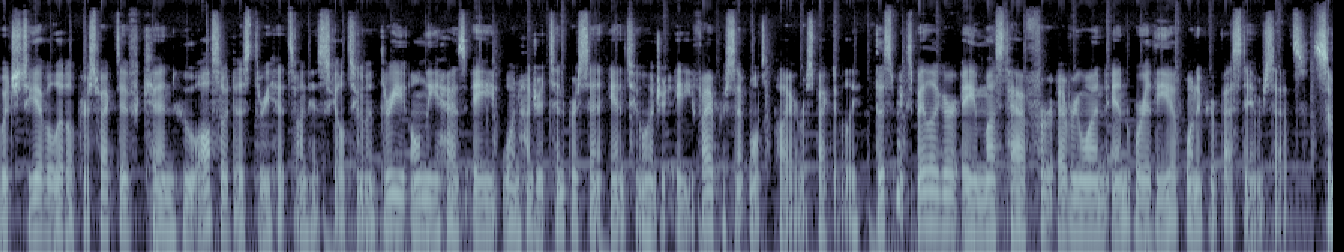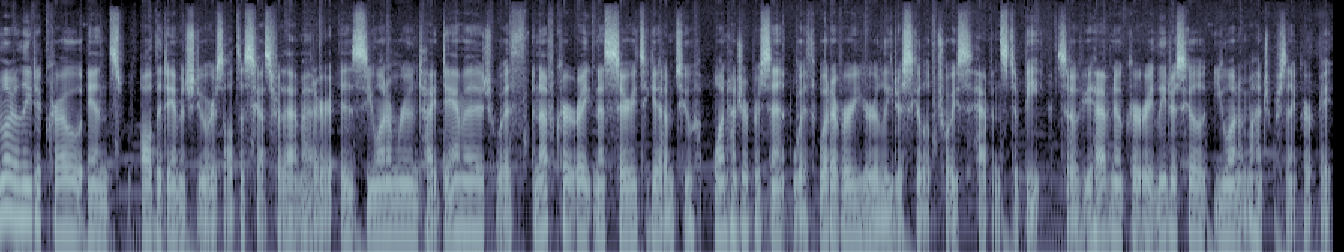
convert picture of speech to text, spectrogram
which to give a little perspective, Ken, who also does 3 hits on his skill 2 and 3, only has a 110% and 285% multiplier respectively. This makes Baleygr a must-have for everyone and worthy of one of your best damage sets. Similarly to Kro and all the damage doers I'll discuss for that matter, is you want them ruined high damage with enough crit rate necessary to get them to 100% with whatever your leader skill of choice happens to be. So if you have no crit rate leader skill, you want them 100% crit rate.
